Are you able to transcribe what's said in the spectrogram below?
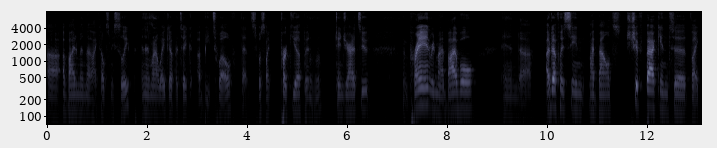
uh, a vitamin that like helps me sleep, and then when I wake up, I take a B12 that's supposed to like perk you up and change your attitude. Been praying, reading my Bible, and uh, I've definitely seen my balance shift back into like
